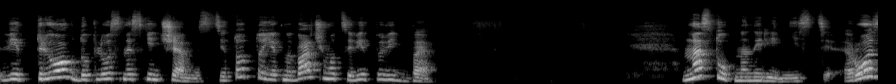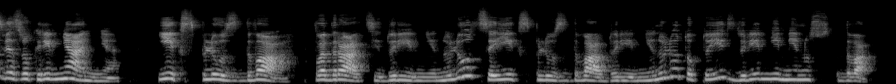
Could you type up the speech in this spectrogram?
від 3 до плюс нескінченності. Тобто, як ми бачимо, це відповідь Б. Наступна нерівність. Розв'язок рівняння х плюс 2 в квадраті дорівнює 0, це х плюс 2 дорівнює 0, тобто х дорівнює мінус 2.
